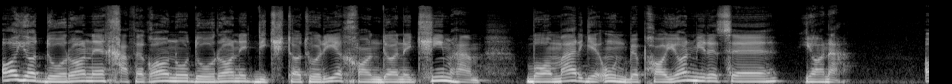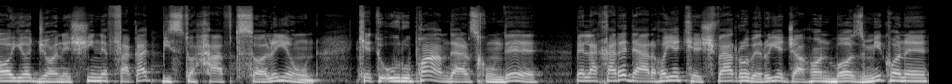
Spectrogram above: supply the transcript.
آیا دوران خفقان و دوران دیکتاتوری خاندان کیم هم با مرگ اون به پایان می‌رسه یا نه؟ آیا جانشین فقط 27 ساله اون که تو اروپا هم درس خونده بالاخره درهای کشور رو به روی جهان باز می‌کنه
